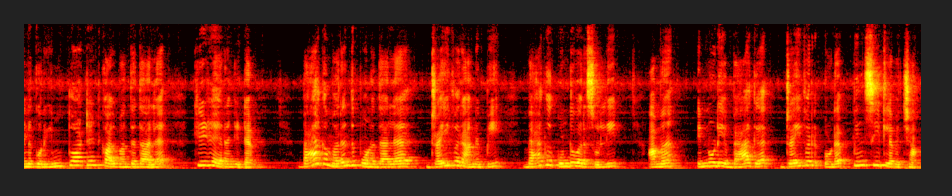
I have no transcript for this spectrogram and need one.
எனக்கு ஒரு இம்பார்ட்டண்ட் கால் வந்ததால் கீழே இறங்கிட்டேன். பேகை மறந்து போனதால் டிரைவர் அனுப்பி பேகை கொண்டு வர சொல்லி அவன் என்னுடைய பேகை டிரைவரோட பின் சீட்டில் வச்சான்.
